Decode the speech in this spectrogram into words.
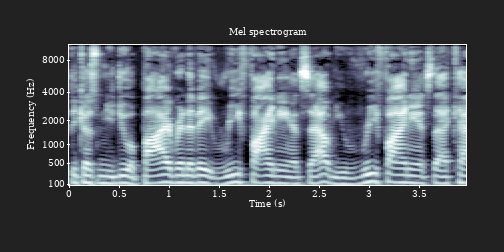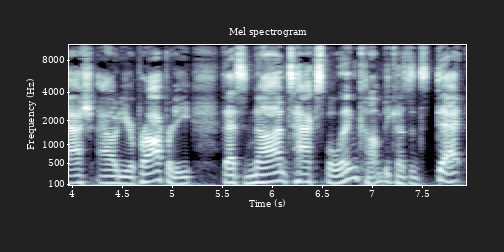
because when you do a buy, renovate, refinance out, and you refinance that cash out of your property, that's non taxable income because it's debt.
